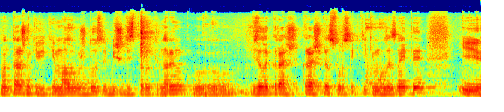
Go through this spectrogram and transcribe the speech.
монтажників, які мали вже досить більше 10 років на ринку, е, взяли кращі, кращі ресурси, які тільки могли знайти, і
